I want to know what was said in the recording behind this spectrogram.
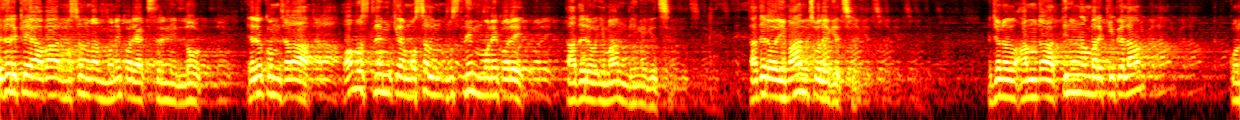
এদেরকে আবার মুসলমান মনে করে এক শ্রেণির লোক। এরকম যারা অমুসলিমকে মুসল, মুসলিম মনে করে, তাদেরও ইমান ভেঙে গেছে। তাদেরও ইমান চলে গেছে। এজন্য আমরা তিন নম্বরে কি পেলাম? কোন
